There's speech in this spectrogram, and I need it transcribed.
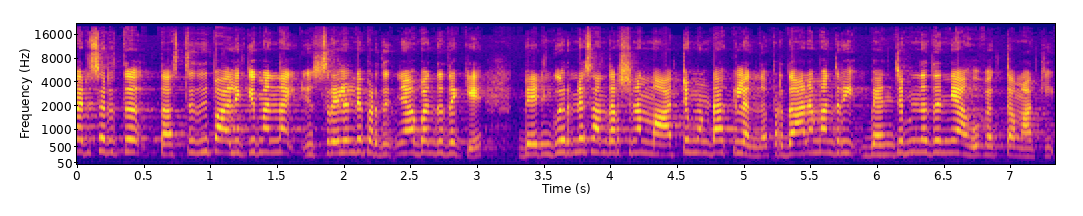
പരിസരത്ത് തസ്ഥിതി പാലിക്കുമെന്ന ഇസ്രയേലിന്റെ പ്രതിജ്ഞാബദ്ധതയ്ക്ക് ബെൻഗുറിന്റെ സന്ദർശനം മാറ്റമുണ്ടാക്കില്ലെന്ന് പ്രധാനമന്ത്രി ബെഞ്ചമിൻ നെതന്യാഹു വ്യക്തമാക്കി.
